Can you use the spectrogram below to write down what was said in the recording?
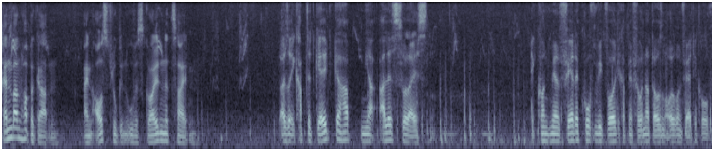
Rennbahn Hoppegarten. Ein Ausflug in Uwes goldene Zeiten. Also ich habe das Geld gehabt, mir alles zu leisten. Ich konnte mir Pferde kaufen, wie ich wollte. Ich habe mir für 100.000 Euro ein Pferd gekauft.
